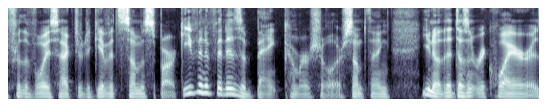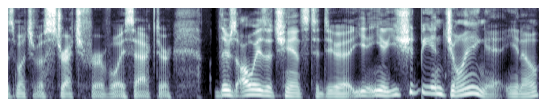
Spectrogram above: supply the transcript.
for the voice actor to give it some spark, even if it is a bank commercial or something, you know, that doesn't require as much of a stretch for a voice actor. There's always a chance to do it. You, you know, you should be enjoying it, you know.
